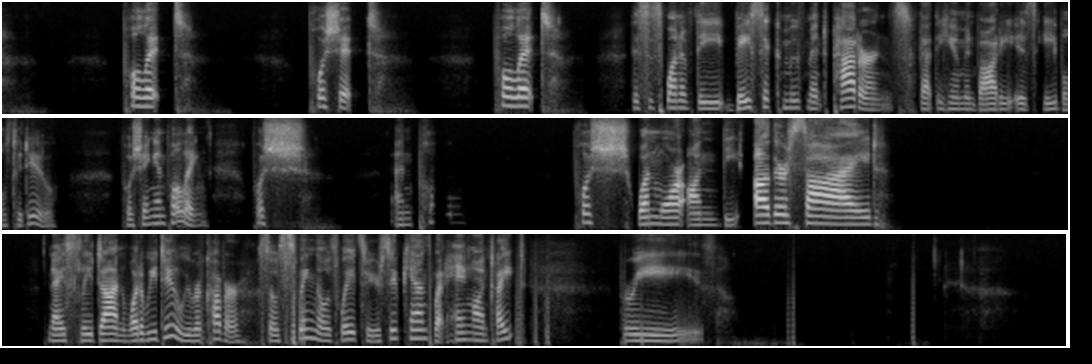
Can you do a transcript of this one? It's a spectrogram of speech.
pull it, push it, pull it. This is one of the basic movement patterns that the human body is able to do. Pushing and pulling, push and pull, push. One more on the other side. Nicely done. What do we do? We recover. So swing those weights or your soup cans, but hang on tight. Breathe.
